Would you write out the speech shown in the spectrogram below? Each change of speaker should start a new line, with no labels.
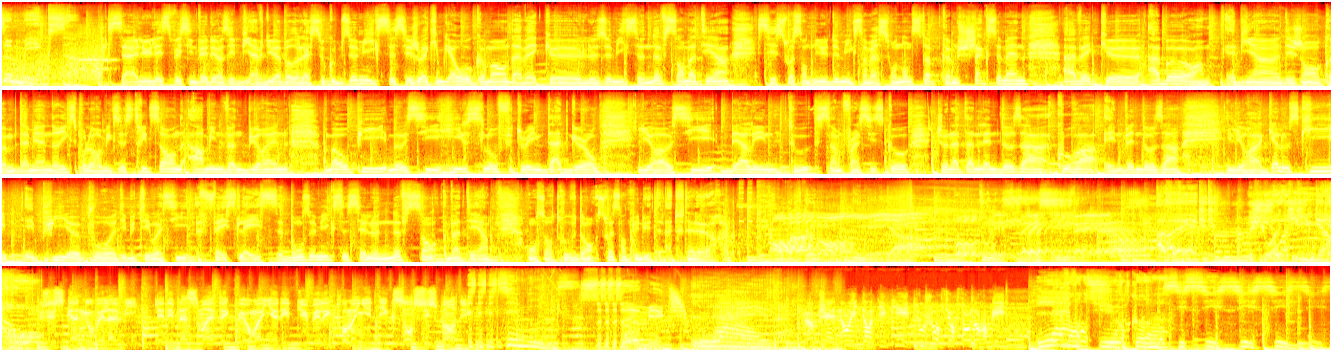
The Mix.
Salut les Space Invaders et bienvenue à bord de la soucoupe The Mix. C'est Joachim Garraud aux commandes avec euh, le The Mix 921. C'est 60 minutes de mix en version non-stop comme chaque semaine avec euh, à bord eh bien, des gens comme Damien Hendrix pour le remix de Street Sound, Armin Van Buren, Maopi, mais aussi Hill Slow featuring That Girl. Il y aura aussi Berlin to San Francisco, Jonathan Lendoza, Kura et Vendoza. Il y aura Galoski et puis euh, pour débuter voici Facelace. Bon The Mix, c'est le 921. On se retrouve dans 60 minutes. À tout à l'heure.
Embarquement immédiat pour tous les Space avec Joachim Garraud.
Jusqu'à nouvel avis, les déplacements effectués au moyen des tubes électromagnétiques sont suspendus.
The Mix.
The Mix.
Live.
L'objet non identifié est toujours sur son orbite.
L'aventure commence ici, ici, ici, ici,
